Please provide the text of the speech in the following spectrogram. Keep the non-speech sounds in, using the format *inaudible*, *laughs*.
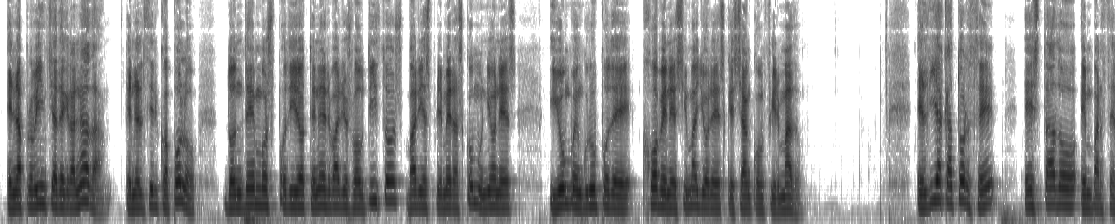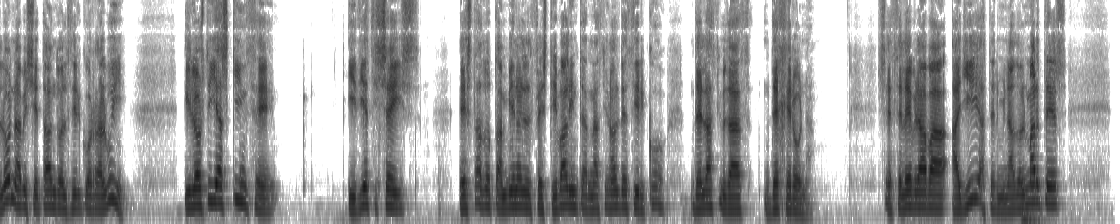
en la provincia de Granada, en el Circo Apolo, donde hemos podido tener varios bautizos, varias primeras comuniones y un buen grupo de jóvenes y mayores que se han confirmado. El día 14 he estado en Barcelona visitando el Circo Raluí y los días 15 y 16 he estado también en el Festival Internacional de Circo de la ciudad de Gerona se celebraba allí, ha terminado el martes,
